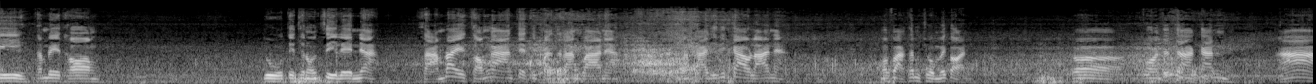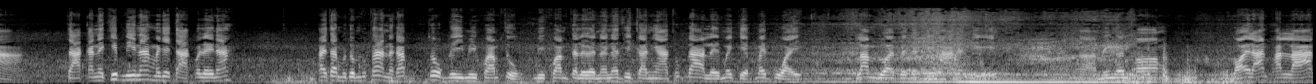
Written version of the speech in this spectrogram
ดีทำเลทอง อยู่ติดถนนสี่เลนเนี่ยสามไร่สองงานเจ็ดสิบแปดตารางวาเนี่ยราคาอยู่ที่เก้าล้านเนี่ยมาฝากท่านผู้ชมไว้ก่อน ก็ก่อนจะจากกัน อ่า จากกันในคลิปนี้นะไม่จะจากไปเลยนะ ให้ท่านผู้ชมทุกท่านนะครับ โชคดีมีความสุขมีความเจริญในหน้าที่การงานทุกด้านเลยไม่เจ็บไม่ป่วยร่ำรวยเป็นเศรษฐีมหาเศรษฐีมีเงินทองร้อยล้านพันล้าน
